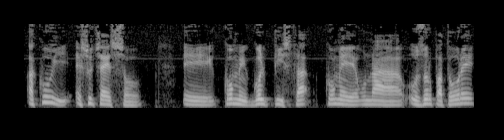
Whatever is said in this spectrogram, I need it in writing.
a cui è successo eh, come golpista, come un usurpatore,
